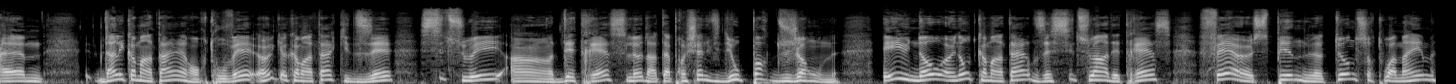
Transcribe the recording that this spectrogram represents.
Euh, dans les commentaires, on retrouvait un commentaire qui disait si tu es en détresse là dans ta prochaine vidéo, porte du jaune. Et une un autre commentaire disait si tu es en détresse, fais un spin, là, tourne sur toi-même.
